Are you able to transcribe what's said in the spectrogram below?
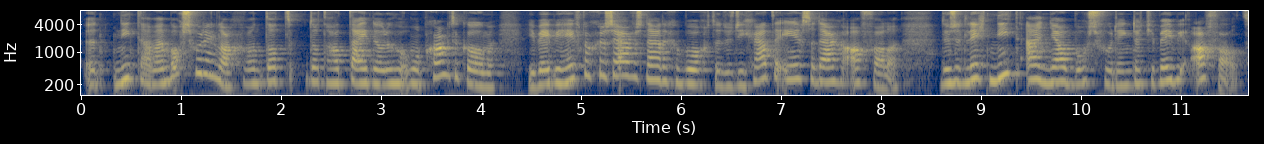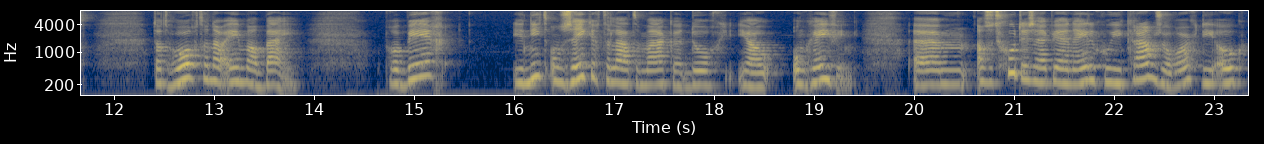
het niet aan mijn borstvoeding lag. Want dat, dat had tijd nodig om op gang te komen. Je baby heeft nog reserves na de geboorte, dus die gaat de eerste dagen afvallen. Dus het ligt niet aan jouw borstvoeding dat je baby afvalt. Dat hoort er nou eenmaal bij. Probeer je niet onzeker te laten maken door jouw omgeving. Um, als het goed is, heb je een hele goede kraamzorg die ook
